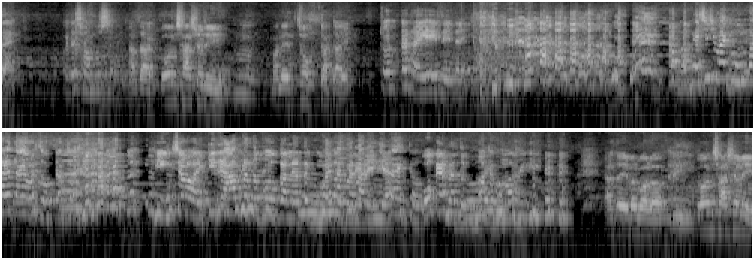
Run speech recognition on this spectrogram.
যায় ওটা সমস্যা নেই। আচ্ছা কোন শাশুড়ি? মানে চোখ কাটায় চোটটাটাই এই যে এটাই। বেশি সময় ঘুম পারে তাই আমার চোখটা চাই হিংসা হয় কি রে আমরা তো বউ কালে এত ঘুমাইতে পারি না তাই তো। ও কেন তো ঘুমাই ঘুমাবি আচ্ছা এবার বলো কোন শাশুড়ি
